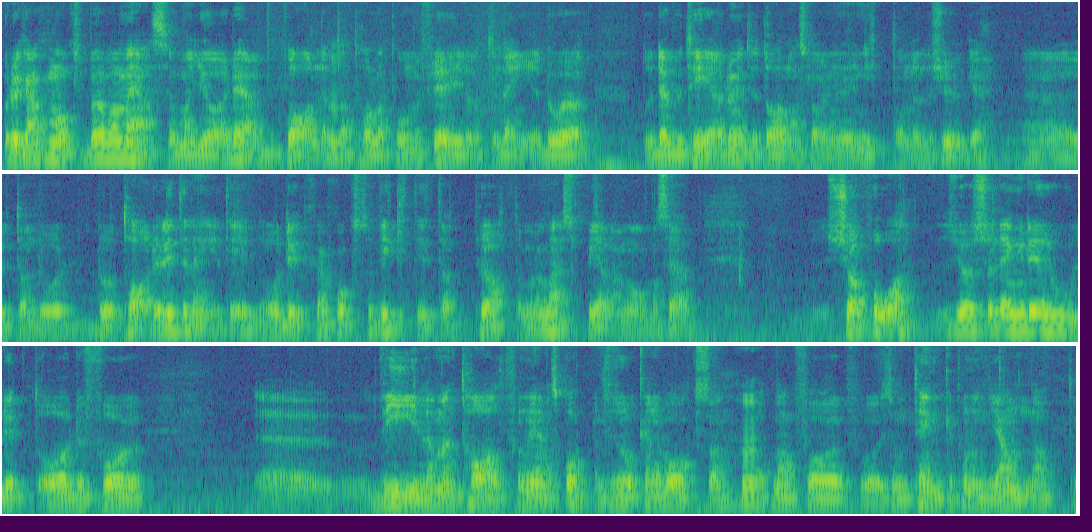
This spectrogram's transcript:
Och det kanske man också behöver ha med sig om man gör det valet mm. att hålla på med fler idrotter längre. Då, då debuterar du inte i ett A-landslag när du är 19 eller 20. Eh, utan då, då tar det lite längre tid. Och det är kanske också viktigt att prata med de här spelarna om och säga att kör på. Gör så länge det är roligt och du får eh, vila mentalt från den ena sporten. För så kan det vara också. Mm. Att man får, får liksom tänka på någonting annat.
